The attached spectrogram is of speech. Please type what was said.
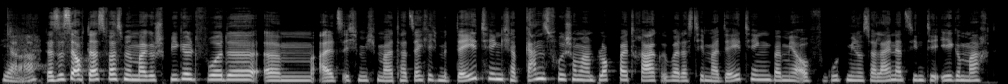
Ja. Das ist ja auch das, was mir mal gespiegelt wurde, ähm, als ich mich mal tatsächlich mit Dating, ich habe ganz früh schon mal einen Blogbeitrag über das Thema Dating bei mir auf gut-alleinerziehend.de gemacht.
